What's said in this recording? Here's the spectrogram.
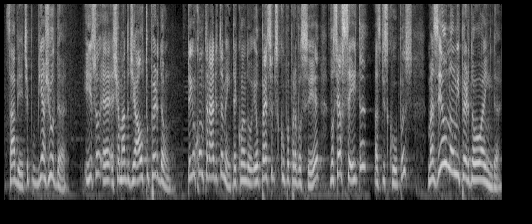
sabe? Tipo, me ajuda. Isso é chamado de auto-perdão. Tem o contrário também. Tem quando eu peço desculpa para você, você aceita as desculpas, mas eu não me perdoo ainda.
